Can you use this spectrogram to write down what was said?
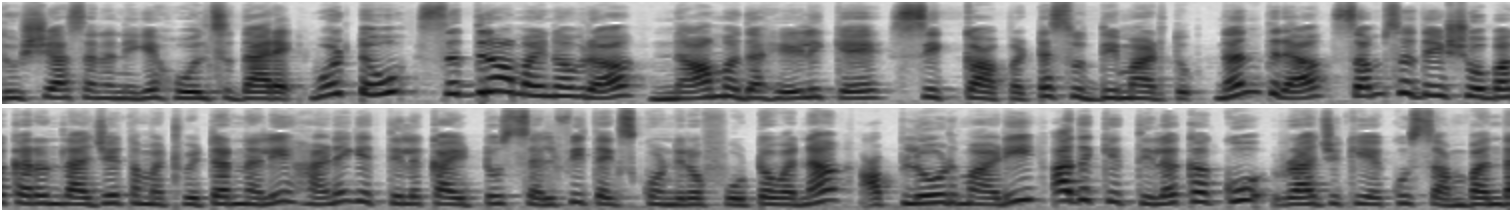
ದುಶ್ಯಾಸನನಿಗೆ ಹೋಲಿಸಿದ್ದಾರೆ ಒಟ್ಟು ಸಿದ್ದರಾಮಯ್ಯನವರ ನಾಮದ ಹೇಳಿಕೆ ಸಿಕ್ಕಾಪಟ್ಟೆ ಸುದ್ದಿ ಮಾಡಿತು. ನಂತರ ಸಂಸದೆ ಶೋಭಾ ಕರಂದ್ಲಾಜೆ ತಮ್ಮ ಟ್ವಿಟರ್ನಲ್ಲಿ ಹಣೆಗೆ ತಿಲಕ ಇಟ್ಟು ಸೆಲ್ಫಿ ತೆಗೆಸ್ಕೊಂಡಿರೋ ಫೋಟೋವನ್ನ ಅಪ್ಲೋಡ್ ಮಾಡಿ, ಅದಕ್ಕೆ ತಿಲಕಕ್ಕೂ ರಾಜಕೀಯಕ್ಕೂ ಸಂಬಂಧ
